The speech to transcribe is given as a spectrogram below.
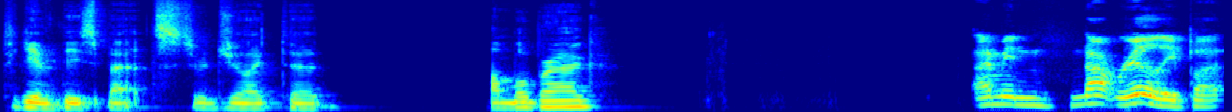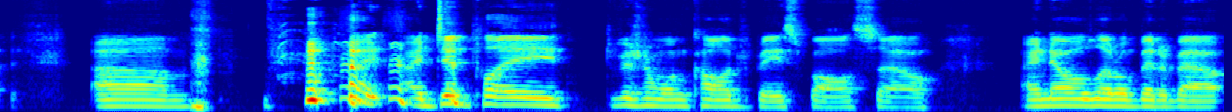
to give these bets. Would you like to humble brag? I mean, not really, but um, I, I did play Division One college baseball, so I know a little bit about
